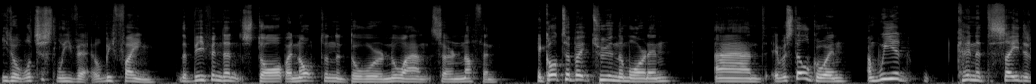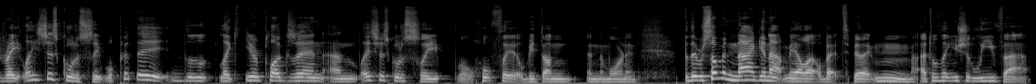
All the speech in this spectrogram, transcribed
you know, we'll just leave it. It'll be fine. The beeping didn't stop. I knocked on the door, no answer, nothing. It got to about two in the morning and it was still going. And we had kind of decided, right, let's just go to sleep. We'll put the, the like earplugs in and let's just go to sleep. Well, hopefully it'll be done in the morning. But there was something nagging at me a little bit to be like, hmm, I don't think you should leave that.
